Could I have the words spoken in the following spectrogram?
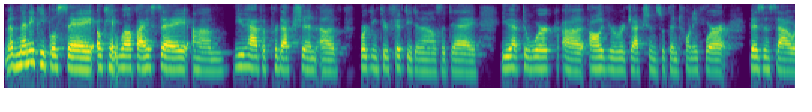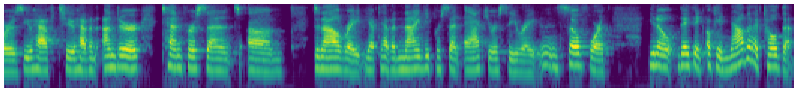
Many people say, okay, well, if I say um, you have a production of working through 50 denials a day, you have to work uh, all of your rejections within 24 business hours. You have to have an under 10% um, denial rate. You have to have a 90% accuracy rate and so forth. You know, they think, okay, now that I've told them,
